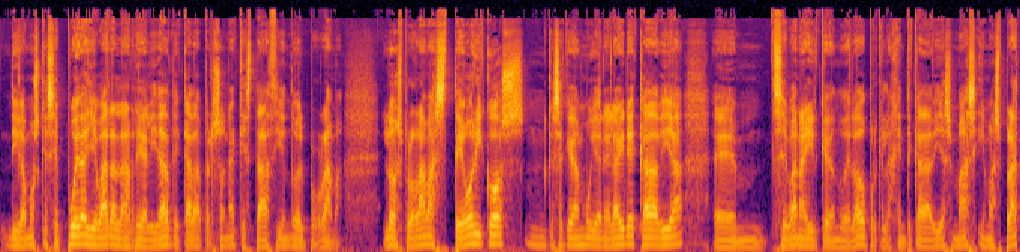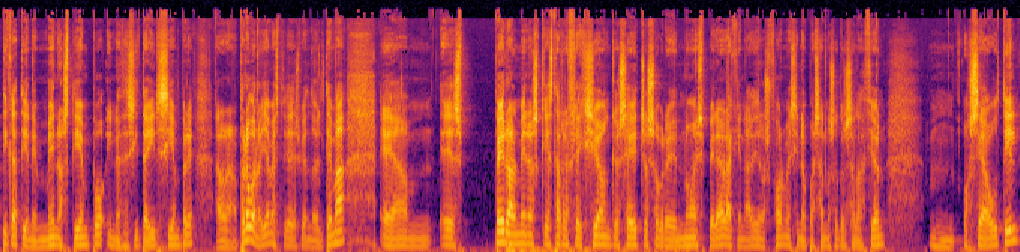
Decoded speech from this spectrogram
digamos que se pueda llevar a la realidad de cada persona que está haciendo el programa los programas teóricos mm, que se quedan muy en el aire cada día em, se van a ir quedando de lado porque la gente cada día es más y más práctica, tiene menos tiempo y necesita ir siempre al grano. Pero bueno, ya me estoy desviando del tema. Em, espero al menos que esta reflexión que os he hecho sobre no esperar a que nadie nos forme, sino pasar nosotros a la acción, mm, os sea útil.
